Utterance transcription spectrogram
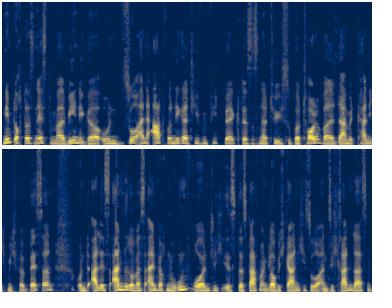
nehmt doch das nächste Mal weniger. Und so eine Art von negativen Feedback, das ist natürlich super toll, weil damit kann ich mich verbessern. Und alles andere, was einfach nur unfreundlich ist, das darf man, glaube ich, gar nicht so an sich ranlassen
